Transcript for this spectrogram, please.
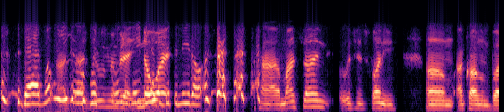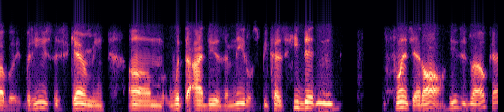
Dad? What were you I doing do when, when that. You baby know had what? to get the needle? uh, my son, which is funny, um, I call him Bubba, but he used to scare me um, with the ideas of needles because he didn't flinch at all. He's just like, okay.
